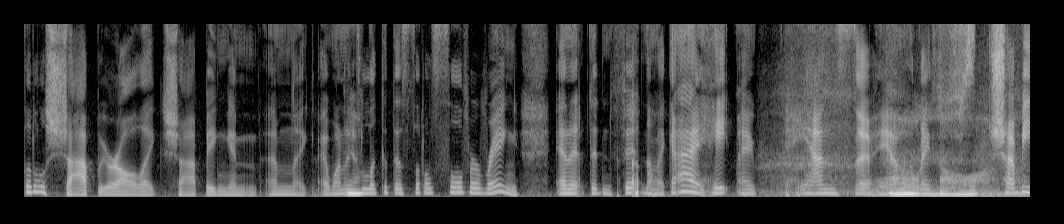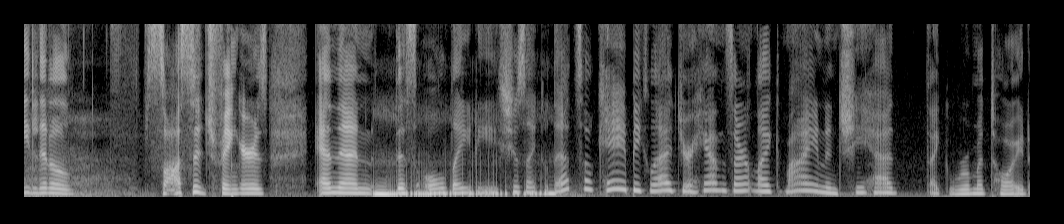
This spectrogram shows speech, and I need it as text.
little shop. We were all like shopping, and I'm like, I wanted Yeah. to look at this little silver ring, and it didn't fit. And I'm like, "Ah, I hate my hands. The hands, my chubby little sausage fingers. And then this old lady, she was like, That's okay. Be glad your hands aren't like mine. And she had like rheumatoid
